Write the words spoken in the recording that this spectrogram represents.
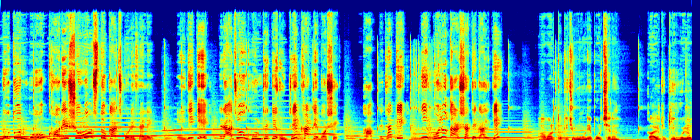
নতুন বউ ঘরের সমস্ত কাজ করে ফেলে। এইদিকে রাজু ঘুম থেকে উঠে খাটে বসে। ভাবতে থাকে কি হলো তার সাথে কালকে? আমার তো কিছু মনে পড়ছে না। কালকে কি হলো?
